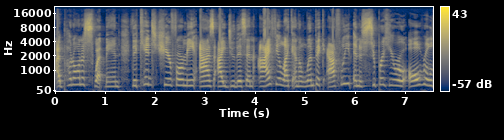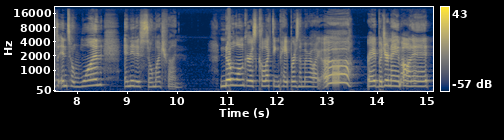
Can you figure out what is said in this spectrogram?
I put on a sweatband. The kids cheer for me as I do this, and I feel like an Olympic athlete and a superhero all rolled into one, and it is so much fun. No longer is collecting papers. I'm like, oh, right? Put your name on it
